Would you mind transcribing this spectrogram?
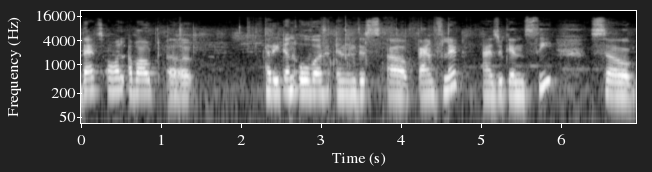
that's all about uh, written over in this uh, pamphlet as you can see. So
